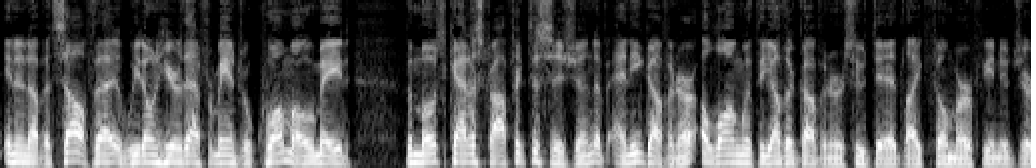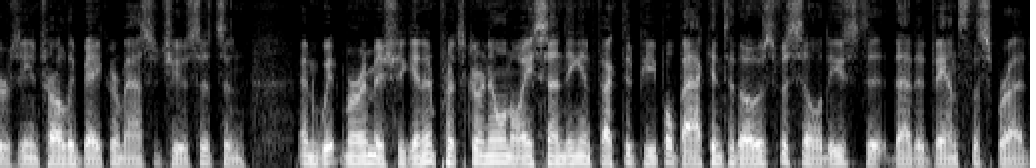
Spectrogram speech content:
in and of itself. That, we don't hear that from Andrew Cuomo, who made the most catastrophic decision of any governor, along with the other governors who did, like Phil Murphy in New Jersey and Charlie Baker, Massachusetts, and, and Whitmer in Michigan, and Pritzker in Illinois, sending infected people back into those facilities to, that advance the spread.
